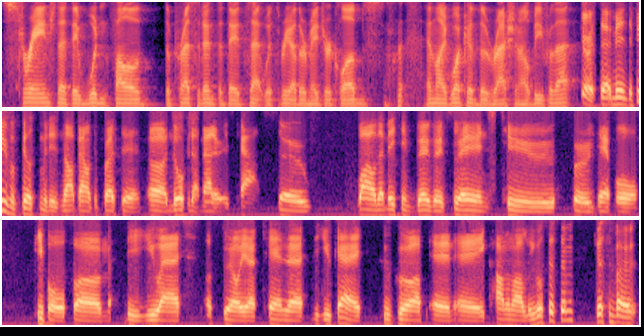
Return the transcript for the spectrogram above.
strange that they wouldn't follow the precedent that they had set with three other major clubs, and like what could the rationale be for that? Sure. So I mean, the FIFA Appeals Committee is not bound to precedent, uh, nor for that matter is CAS. So while that may seem very very strange to, for example, people from the U.S., Australia, Canada, the UK who grew up in a common law legal system, just about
